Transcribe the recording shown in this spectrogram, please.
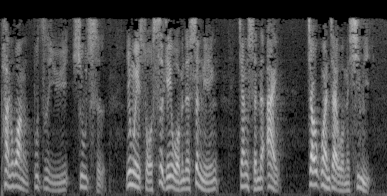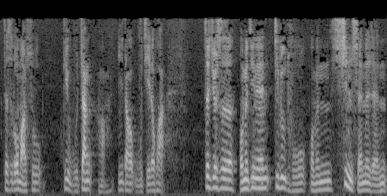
盼望不至于羞耻，因为所赐给我们的圣灵将神的爱浇灌在我们心里。这是罗马书第五章啊一到五节的话，这就是我们今天基督徒，我们信神的人，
